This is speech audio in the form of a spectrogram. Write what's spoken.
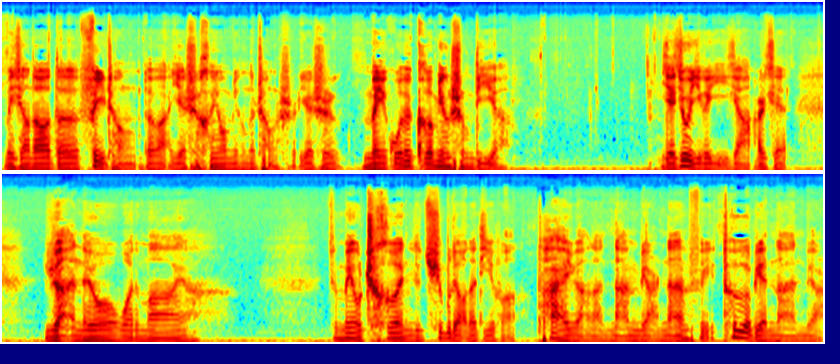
没想到的费城对吧？也是很有名的城市，也是美国的革命圣地啊。也就一个宜家，而且远的哟，我的妈呀！就没有车你就去不了的地方，太远了，南边南非特别南边，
